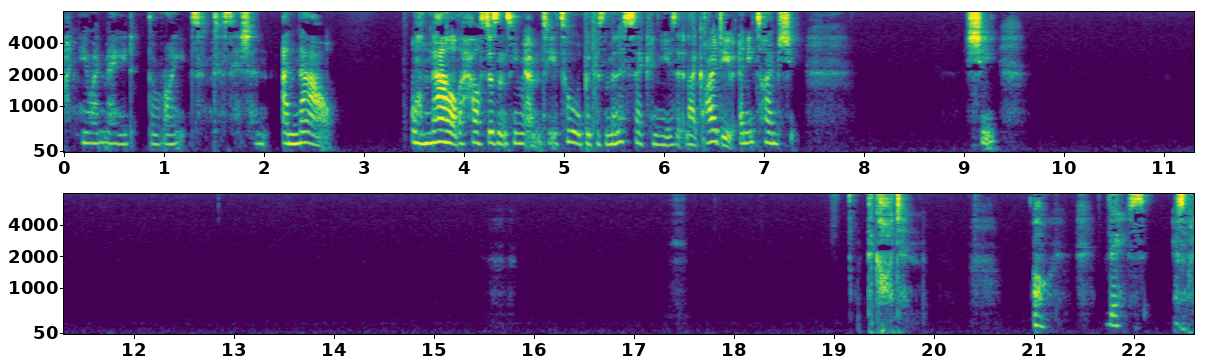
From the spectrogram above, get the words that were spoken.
I knew I'd made the right decision. And now, well, now the house doesn't seem empty at all because Melissa can use it like I do anytime she. She. The garden. Oh, this is my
